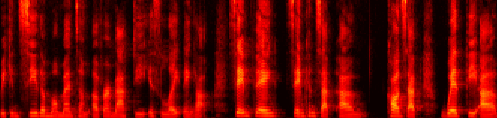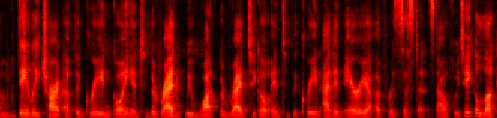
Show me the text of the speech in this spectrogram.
we can see the momentum of our MACD is lightening up. Same thing, same concept, um, concept with the um, daily chart of the green going into the red. We want the red to go into the green at an area of resistance. Now, if we take a look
